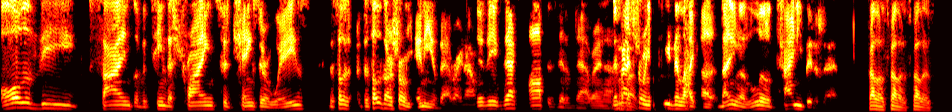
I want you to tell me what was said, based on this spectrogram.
all of the signs of a team that's trying to change their ways. The Celtics, the Celtics aren't showing any of that right now. They're the exact opposite of that right now. They're not showing even like a, not even a little tiny bit of that. fellas, fellas, fellas.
